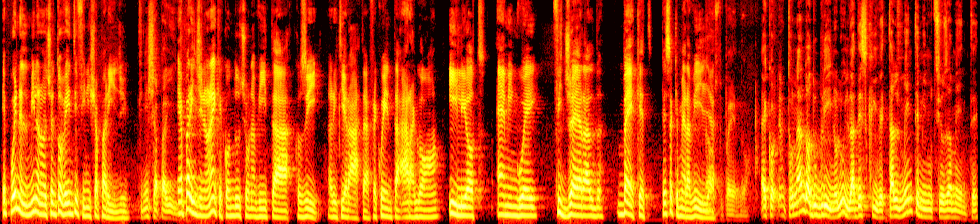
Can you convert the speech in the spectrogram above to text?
E poi nel 1920 finisce a Parigi finisce a Parigi. E a Parigi non è che conduce una vita così ritirata, frequenta Aragon, Eliot, Hemingway, Fitzgerald, Beckett. Pensa che meraviglia. No, stupendo. Ecco, tornando a Dublino, lui la descrive talmente minuziosamente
